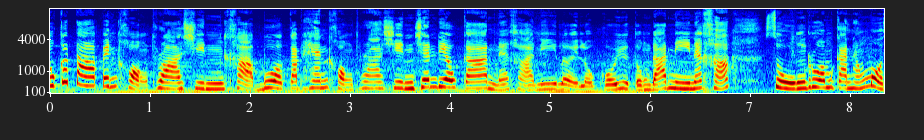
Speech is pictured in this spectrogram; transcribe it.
ตุ๊กตาเป็นของทราชินค่ะ บวกกับแฮนด์ของทราชิน เช่นเดียวกันนะคะ นี่เลยโลโก้อยู่ตรงด้านนี้นะคะ สูงรวมกันทั้งหมด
